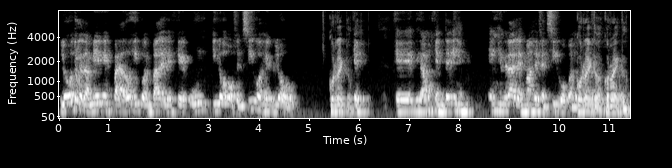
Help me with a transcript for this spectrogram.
Lo otro que también es paradójico en pádel es que un tiro ofensivo es el globo. Correcto. Que, que digamos que en tenis en general es más defensivo cuando... Correcto, correcto.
